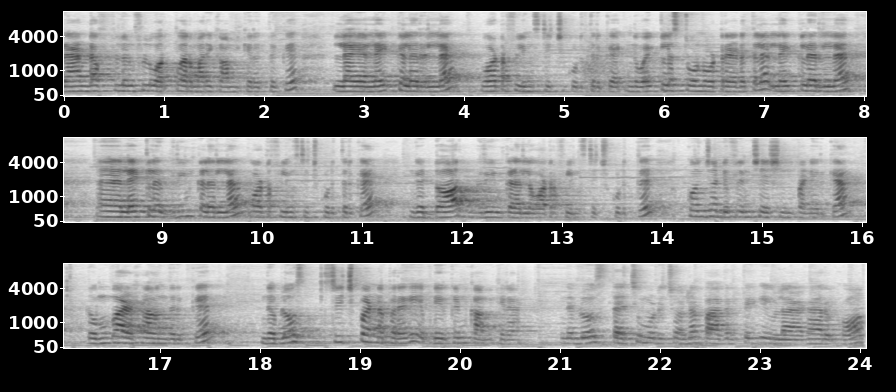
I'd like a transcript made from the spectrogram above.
கிராண்டாக ஃபுல் அண்ட் ஃபுல் ஒர்க் வர மாதிரி காமிக்கிறதுக்கு லை லைட் கலரில் வாட்டர் ஃபில்லிங் ஸ்டிச் கொடுத்துருக்கேன். இந்த ஒயிட் கலர் ஸ்டோன் ஓட்டுற இடத்துல லைட் கலரில் லைட் கலர் க்ரீன் கலரில் வாட்டர் ஃபில்லிங் ஸ்டிச் கொடுத்துருக்கேன். இங்கே டார்க் க்ரீன் கலரில் வாட்டர் ஃபில்லிங் ஸ்டிச் கொடுத்து கொஞ்சம் டிஃப்ரென்ஷியேஷன் பண்ணியிருக்கேன் ரொம்ப அழகாக வந்திருக்கு. இந்த ப்ளவுஸ் ஸ்டிச் பண்ண பிறகு எப்படி இருக்குன்னு காமிக்கிறேன். இந்த ப்ளவுஸ் தைச்சு முடித்தோன்னா பார்க்குறதுக்கு இவ்வளோ அழகாக இருக்கும்.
